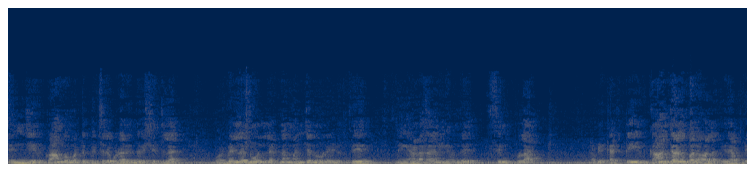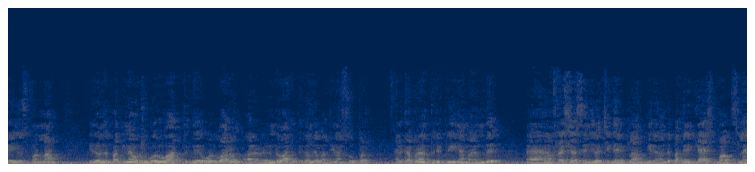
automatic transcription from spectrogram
செஞ்சு இந்த காம்பை மட்டும் பிச்சிடக்கூடாது இந்த விஷயத்தில். ஒரு வெள்ளை நூல் இல்லாட்டினா மஞ்சள் நூலை எடுத்து நீங்கள் அழகாக நீங்கள் வந்து சிம்பிளாக அப்படியே கட்டி காஞ்சாலும் பரவாயில்ல. இதை அப்படியே யூஸ் பண்ணலாம். இது வந்து பார்த்தீங்கன்னா ஒரு ஒரு வாரத்துக்கு ஒரு வாரம் ரெண்டு வாரத்துக்கு வந்து பார்த்தீங்கன்னா சூப்பர் அதுக்கப்புறம் திருப்பி நம்ம வந்து ஃப்ரெஷ்ஷாக செஞ்சு வச்சுட்டே இருக்கலாம். இதை வந்து பார்த்தீங்கன்னா கேஷ் பாக்ஸில்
